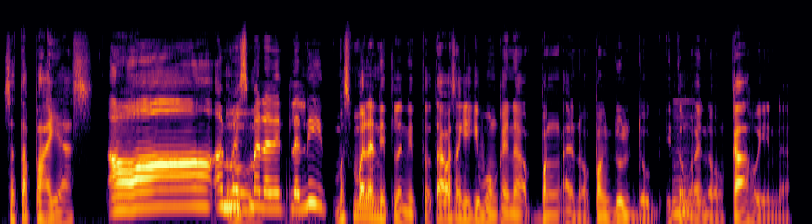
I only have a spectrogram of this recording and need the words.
sa tapayas. Oh, ay, mas Oo. malanit-lanit. Mas malanit-lanit to. Tapos ang gigibong kay na pang ano, pang duldog. Itong Mm. ano, kahoy na.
